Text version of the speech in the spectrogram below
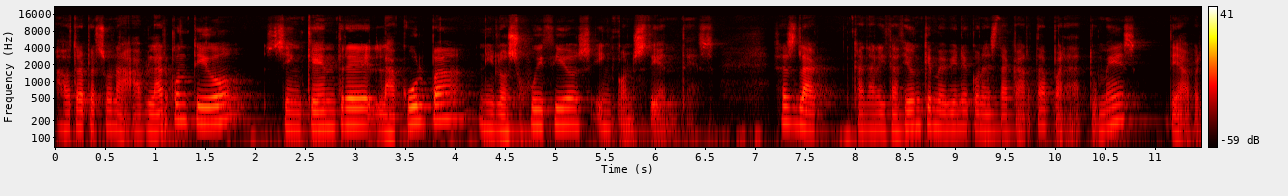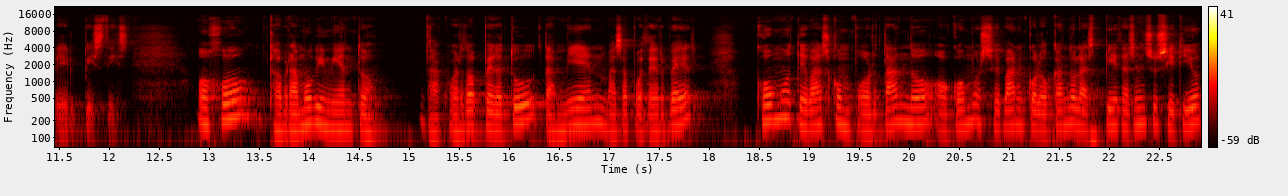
a otra persona hablar contigo sin que entre la culpa ni los juicios inconscientes. Esa es la canalización que me viene con esta carta para tu mes de abril, Piscis. Ojo que habrá movimiento, ¿de acuerdo? Pero tú también vas a poder ver cómo te vas comportando o cómo se van colocando las piezas en su sitio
